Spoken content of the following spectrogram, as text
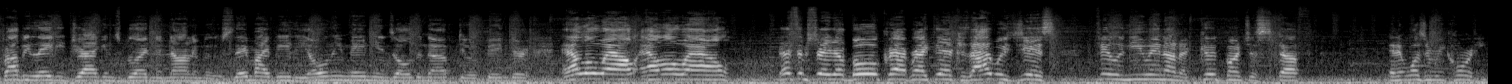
Probably Lady Dragon's Blood and Anonymous. They might be the only minions old enough to have been there. LOL, LOL. That's some straight up bull crap right there because I was just filling you in on a good bunch of stuff and it wasn't recording.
